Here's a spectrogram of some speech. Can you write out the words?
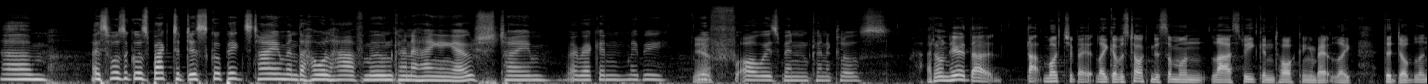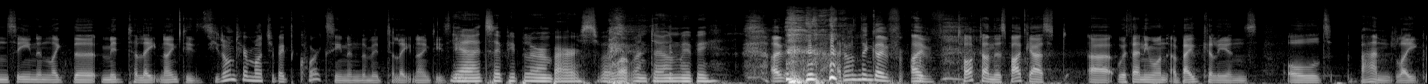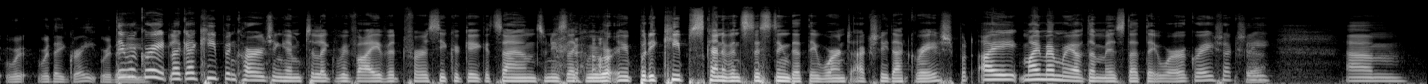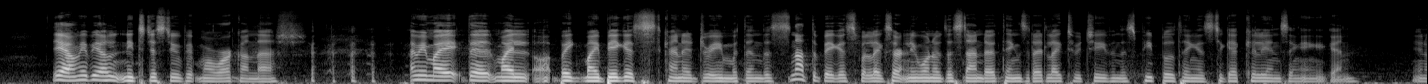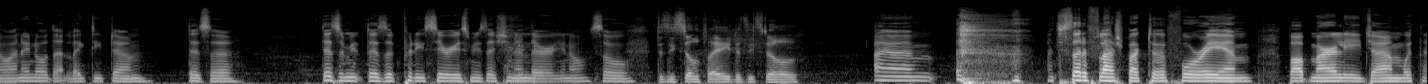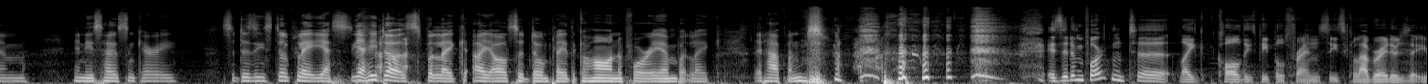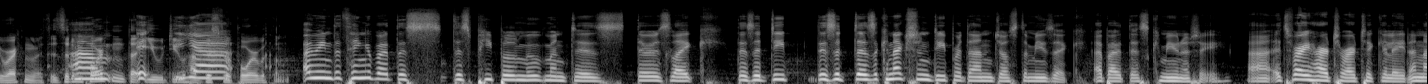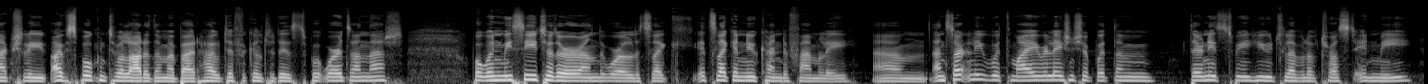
Um, I suppose it goes back to Disco Pigs time and the whole half moon kind of hanging out time. I reckon maybe Yeah. we've always been kind of close. I don't hear that that much about like I was talking to someone last week and talking about like the Dublin scene in like the mid to late nineties. You don't hear much about the Cork scene in the mid to late nineties. Yeah, I'd say people are embarrassed about what went down. Maybe I, I don't think I've I've talked on this podcast uh, with anyone about Cillian's old band? Like, were were they great? Were they? They were great. Like I keep encouraging him to like revive it for a secret gig at Sounds, and he's like, we were, but he keeps kind of insisting that they weren't actually that great. But I, my memory of them is that they were great, actually. Yeah. Um, yeah, maybe I'll need to just do a bit more work on that. I mean, my the my uh, big my biggest kind of dream within this, not the biggest, but like certainly one of the standout things that I'd like to achieve in this people thing is to get Cillian singing again, you know. And I know that like deep down, there's a there's a mu- there's a pretty serious musician in there, you know. So does he still play? Does he still? Um, I just had a flashback to a 4 a.m. Bob Marley jam with him in his house in Kerry. So does he still play? Yes, yeah, he does. but like, I also don't play the cajon at 4 a.m. But like, it happened. Is it important to like call these people friends, these collaborators that you're working with? Is it important um, that it, you do yeah, have this rapport with them? I mean, the thing about this this people movement is there's like there's a deep there's a there's a connection deeper than just the music about this community. Uh, it's very hard to articulate, and actually, I've spoken to a lot of them about how difficult it is to put words on that. But when we see each other around the world, it's like it's like a new kind of family. Um, and certainly, with my relationship with them, there needs to be a huge level of trust in me,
